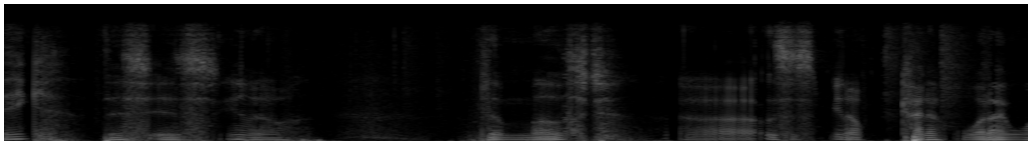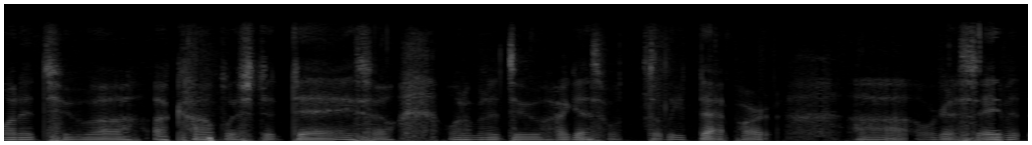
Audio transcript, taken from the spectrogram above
think this is, you know, the most, uh, this is, you know, kind of what I wanted to uh, accomplish today. So what I'm going to do, I guess we'll delete that part. Uh, we're going to save it.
